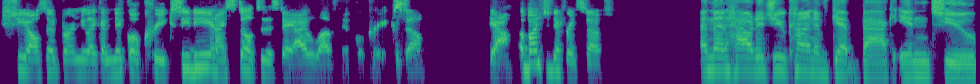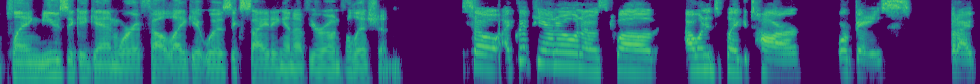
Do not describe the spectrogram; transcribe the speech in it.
she also burned me like a Nickel Creek CD. And I still to this day, I love Nickel Creek. So yeah, a bunch of different stuff. And then how did you kind of get back into playing music again where it felt like it was exciting and of your own volition? So I quit piano when I was 12. I wanted to play guitar or bass, but I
